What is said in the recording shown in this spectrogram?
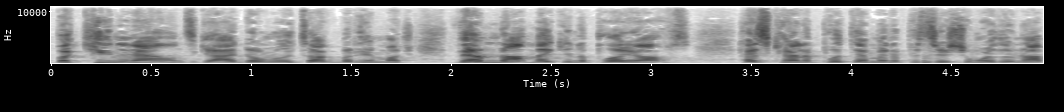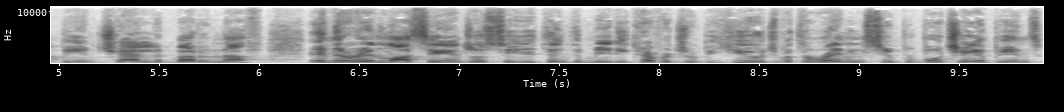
But Keenan Allen's guy. Don't really talk about him much. Them not making the playoffs has kind of put them in a position where they're not being chatted about enough. And they're in Los Angeles, so you think the media coverage would be huge. But the reigning Super Bowl champions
